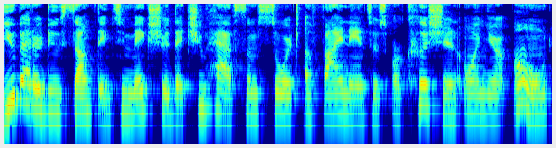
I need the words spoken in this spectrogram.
You better do something to make sure that you have some sort of finances or cushion on your own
